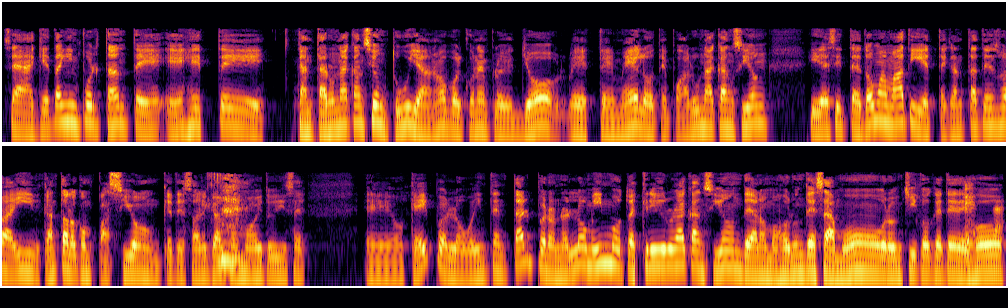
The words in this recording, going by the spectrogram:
O sea, ¿qué tan importante es este cantar una canción tuya, ¿no? Porque, por ejemplo, yo, este, Melo, te puedo dar una canción y decirte, toma Mati, este, cántate eso ahí, cántalo con pasión, que te salga como hoy tú dices, eh, ok, pues lo voy a intentar, pero no es lo mismo tú escribir una canción de a lo mejor un desamor o un chico que te dejó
